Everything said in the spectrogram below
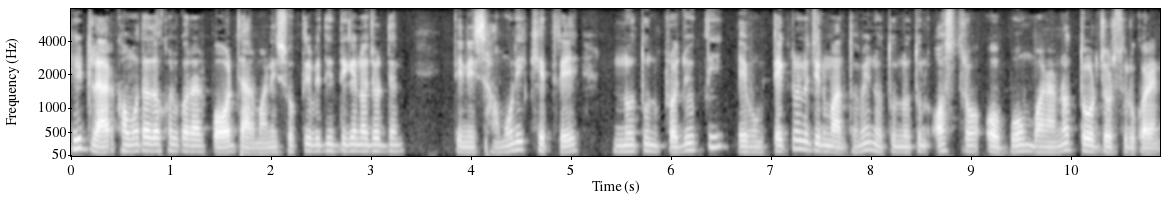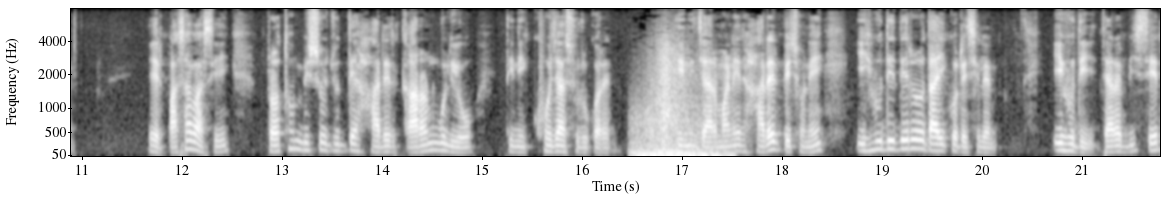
হিটলার ক্ষমতা দখল করার পর জার্মানির শক্তি বৃদ্ধির দিকে নজর দেন। তিনি সামরিক ক্ষেত্রে নতুন প্রযুক্তি এবং টেকনোলজির মাধ্যমে নতুন নতুন অস্ত্র ও বোম বানানোর তোড়জোড় শুরু করেন। এর পাশাপাশি প্রথম বিশ্বযুদ্ধে হারের কারণগুলিও তিনি খোঁজা শুরু করেন। তিনি জার্মানির হারের পেছনে ইহুদিদেরও দায়ী করেছিলেন। ইহুদি যারা বিশ্বের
